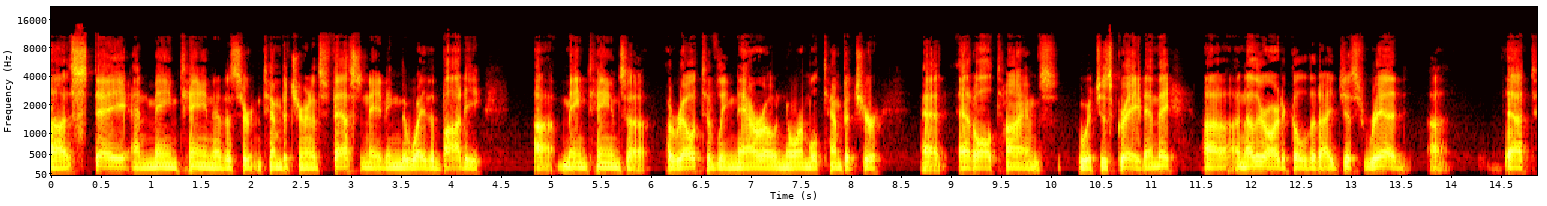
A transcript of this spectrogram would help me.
uh, stay and maintain at a certain temperature. And it's fascinating the way the body uh, maintains a, a, relatively narrow normal temperature at, at all times, which is great. And they uh, another article that I just read uh, that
